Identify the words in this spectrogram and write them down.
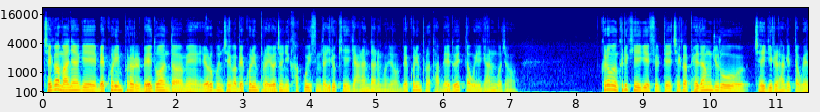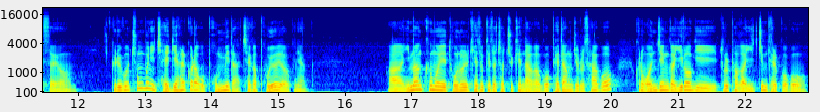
제가 만약에 맥쿼리 인프라를 매도한 다음에 여러분 제가 맥쿼리 인프라 여전히 갖고 있습니다. 이렇게 얘기 안 한다는 거죠. 맥쿼리 인프라 다 매도했다고 얘기하는 거죠. 그러면 그렇게 얘기했을 때 제가 배당주로 제기를 하겠다고 했어요. 그리고 충분히 제기할 거라고 봅니다. 제가 보여요, 그냥. 아, 이만큼의 돈을 계속해서 저축해 나가고 배당주를 사고 그럼 언젠가 1억이 돌파가 이쯤 될 거고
